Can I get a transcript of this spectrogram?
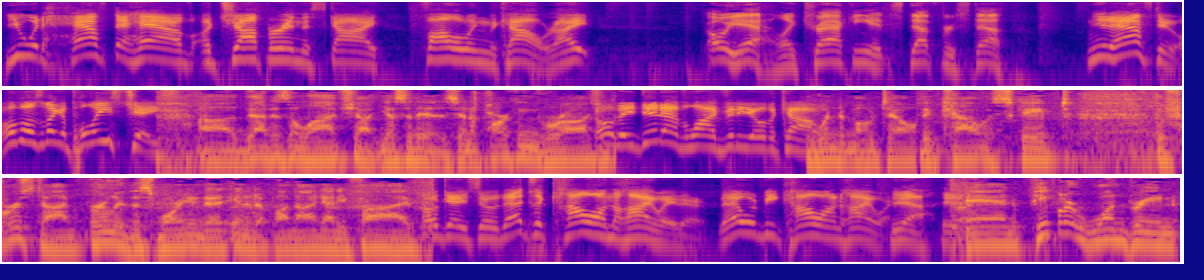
you would have to have a chopper in the sky following the cow, right? Oh yeah, like tracking it step for step. You'd have to, almost like a police chase. Uh, that is a live shot. Yes, it is. In a parking garage. Oh, they did have live video of the The cow. Wyndham Hotel. The cow escaped the first time early this morning that ended up on I-95. Okay, so that's a cow on the highway there. That would be cow on highway. Yeah. And people are wondering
